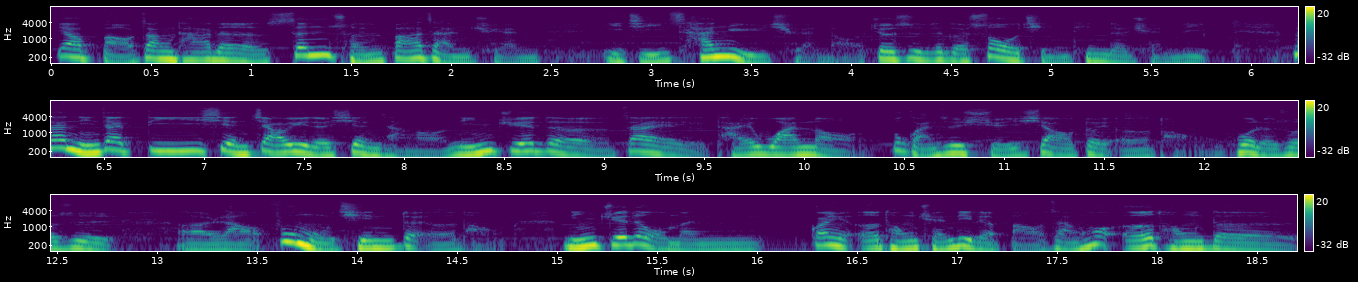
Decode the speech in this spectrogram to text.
要保障他的生存发展权以及参与权哦，就是这个受倾听的权利。那您在第一线教育的现场哦，您觉得在台湾哦，不管是学校对儿童，或者说是呃老父母亲对儿童，您觉得我们关于儿童权利的保障或儿童的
